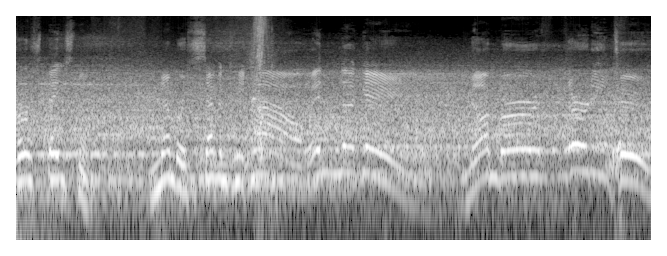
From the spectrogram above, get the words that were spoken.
first baseman, number 17. Now in the game, number 32.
